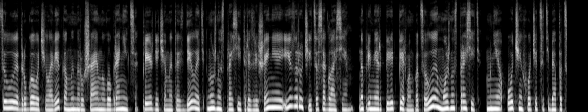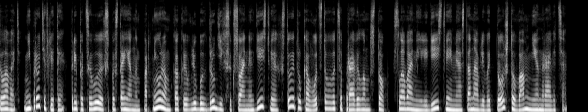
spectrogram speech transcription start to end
Целуя другого человека, мы нарушаем его границы. Прежде чем это сделать, нужно спросить разрешение и заручиться согласием. Например, перед первым поцелуем можно спросить «Мне очень хочется тебя поцеловать, не против ли ты?» При поцелуях с постоянным партнером партнером, как и в любых других сексуальных действиях, стоит руководствоваться правилом «стоп». Словами или действиями останавливать то, что вам не нравится.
